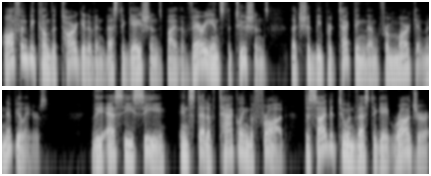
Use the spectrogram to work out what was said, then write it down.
often become the target of investigations by the very institutions that should be protecting them from market manipulators. The SEC, instead of tackling the fraud, decided to investigate Roger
